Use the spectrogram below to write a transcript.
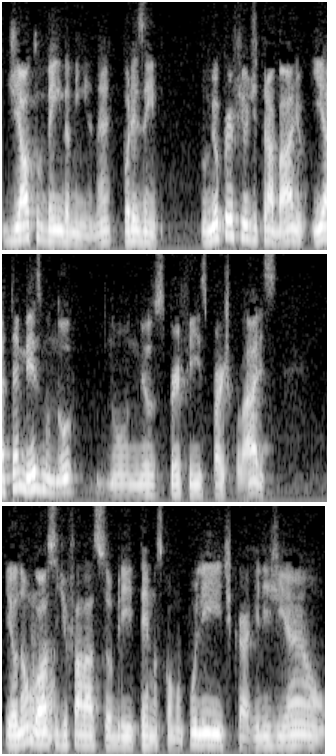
de auto-venda minha, né? Por exemplo, no meu perfil de trabalho e até mesmo no, no meus perfis particulares, eu não uhum. gosto de falar sobre temas como política, religião,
